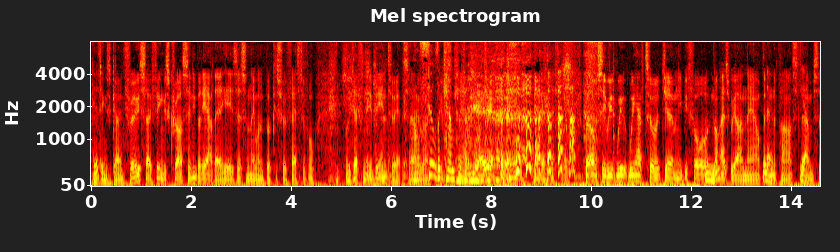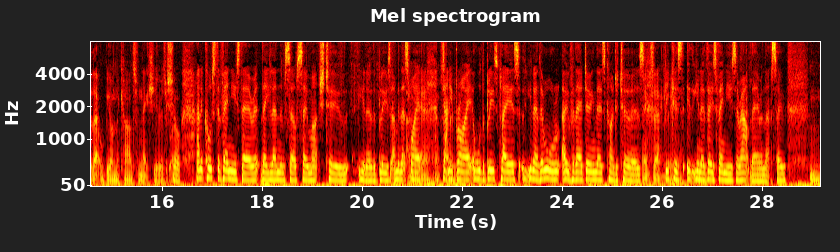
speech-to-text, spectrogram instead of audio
Good. and things are going through. So, fingers crossed. Anybody out there hears us and they want to book us for a festival, we'll definitely be into it. So, I'll uh, fill the give us a camper shout. van. yeah, yeah, definitely. But obviously, we, we, we have toured Germany before, Mhm. not as we are now, but No. in the past. Yeah. Um, so that will be on the cards for next year as well. Sure, and of course the venues there they lend themselves so much to you know the blues. I mean that's Oh, why yeah, Danny absolutely. Bright, all the blues players, you know they're all over there doing those kind of tours Exactly. because yeah. it, you know those venues are out there and that so Mm.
